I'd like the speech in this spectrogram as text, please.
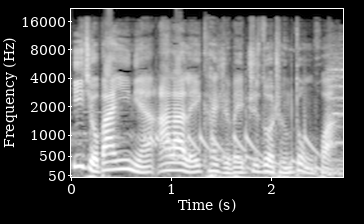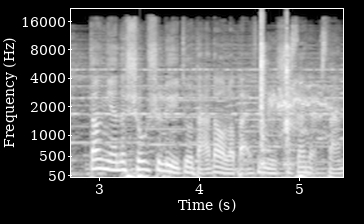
一九八一年，阿拉蕾开始被制作成动画，当年的收视率就达到了百分之十三点三。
